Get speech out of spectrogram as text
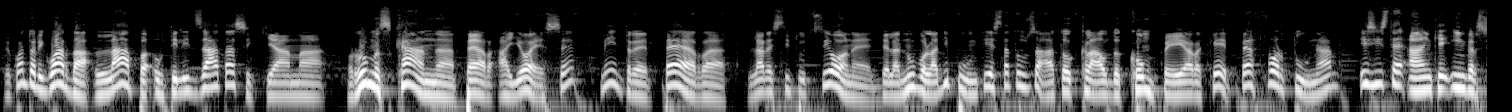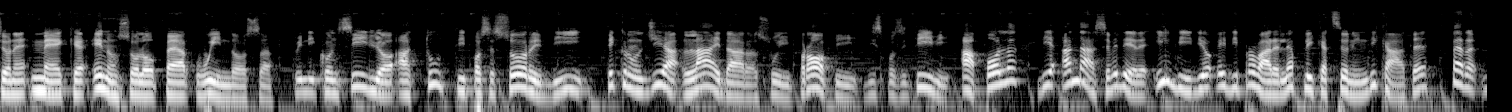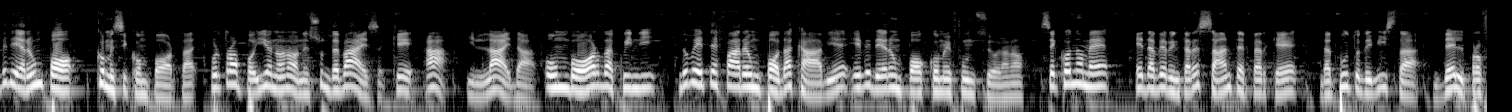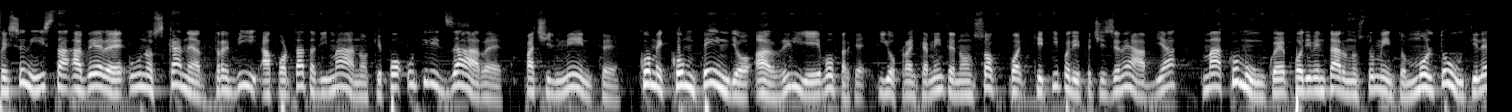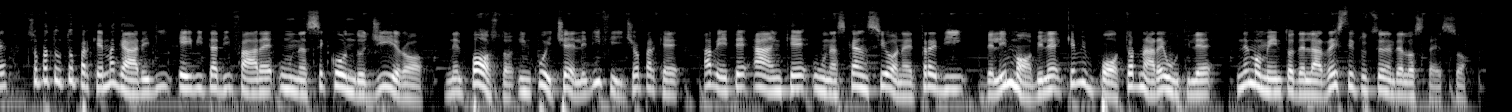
Per quanto riguarda l'app utilizzata si chiama Room Scan per iOS, mentre per la restituzione della nuvola di punti è stato usato Cloud Compare che per fortuna esiste anche in versione Mac e non solo per Windows. Quindi consiglio a tutti i possessori di tecnologia LiDAR sui propri dispositivi Apple di andarsi a vedere il video e di provare le applicazioni indicate per vedere un po' come si comporta. Purtroppo io non ho nessun device che ha il LiDAR on board, quindi dovete fare un po' da cavie e vedere un po' come funzionano. Secondo me è davvero interessante perché dal punto di vista del professionista avere uno scanner 3D a portata di mano che può utilizzare facilmente come compendio al rilievo perché io francamente non so che tipo di precisione abbia ma comunque può diventare uno strumento molto utile soprattutto perché magari vi evita di fare un secondo giro nel posto in cui c'è l'edificio perché avete anche una scansione 3D dell'immobile che vi può tornare utile nel momento della restituzione dello stesso.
